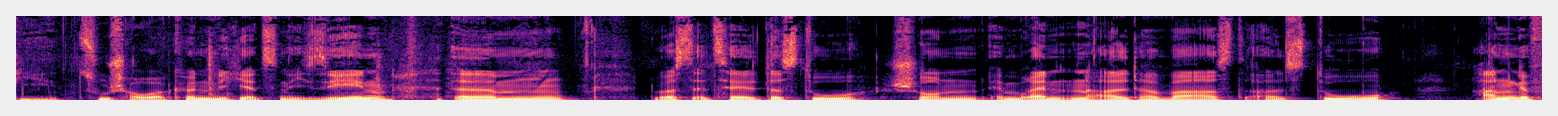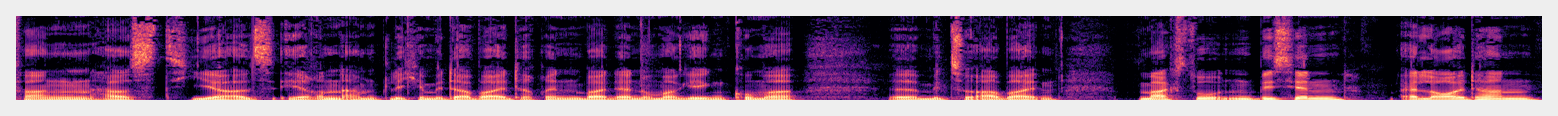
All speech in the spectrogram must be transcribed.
Die Zuschauer können dich jetzt nicht sehen. Ähm, du hast erzählt, dass du schon im Rentenalter warst, als du angefangen hast, hier als ehrenamtliche Mitarbeiterin bei der Nummer gegen Kummer äh, mitzuarbeiten. Magst du ein bisschen erläutern,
